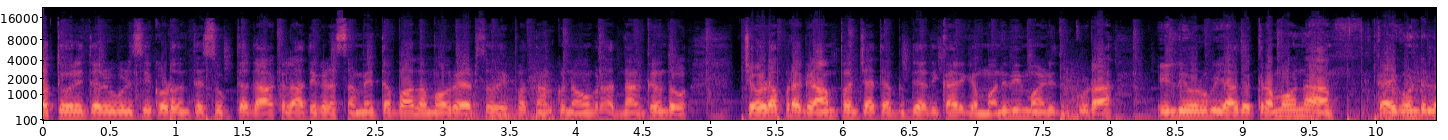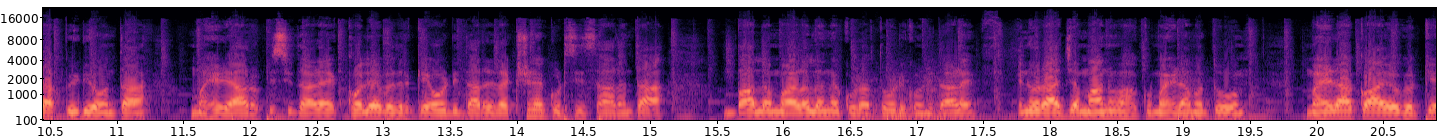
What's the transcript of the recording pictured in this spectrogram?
ಒತ್ತುವರಿ ತೆರವುಗೊಳಿಸಿ ಕೊಡದಂತೆ ಸೂಕ್ತ ದಾಖಲಾತಿಗಳ ಸಮೇತ ಬಾಲಮ್ಮ ಅವರು ಎರಡು ಸಾವಿರದ ಇಪ್ಪತ್ನಾಲ್ಕು ನವೆಂಬರ್ ಹದಿನಾಲ್ಕರಂದು ಚೌಡಾಪುರ ಗ್ರಾಮ ಪಂಚಾಯತ್ ಅಭಿವೃದ್ಧಿ ಅಧಿಕಾರಿಗೆ ಮನವಿ ಮಾಡಿದರೂ ಕೂಡ ಇಲ್ಲಿವರೆಗೂ ಯಾವುದೇ ಕ್ರಮವನ್ನು ಕೈಗೊಂಡಿಲ್ಲ ಪಿ ಡಿ ಅಂತ ಮಹಿಳೆ ಆರೋಪಿಸಿದ್ದಾಳೆ. ಕೊಲೆ ಬೆದರಿಕೆ ಒಡ್ಡಿದ್ದಾರೆ ರಕ್ಷಣೆ ಕೊಡಿಸಿ ಸಾರ್ ಅಂತ ಬಾಲಮ್ಮ ಅಳಲನ್ನು ಕೂಡ ತೋಡಿಕೊಂಡಿದ್ದಾಳೆ. ಇನ್ನು ರಾಜ್ಯ ಮಾನವ ಹಕ್ಕು ಮಹಿಳಾ ಮತ್ತು ಮಹಿಳಾ ಹಕ್ಕು ಆಯೋಗಕ್ಕೆ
